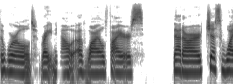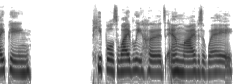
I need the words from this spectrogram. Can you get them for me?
the world right now of wildfires that are just wiping people's livelihoods and lives away,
